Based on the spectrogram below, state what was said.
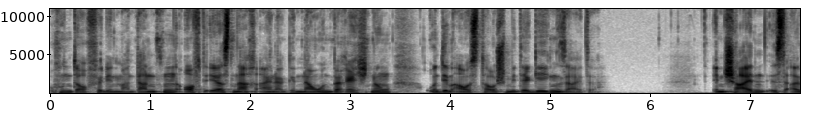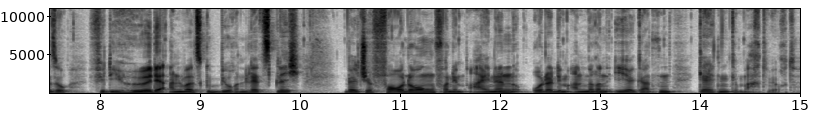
und auch für den Mandanten oft erst nach einer genauen Berechnung und dem Austausch mit der Gegenseite. Entscheidend ist also für die Höhe der Anwaltsgebühren letztlich, welche Forderung von dem einen oder dem anderen Ehegatten geltend gemacht wird.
